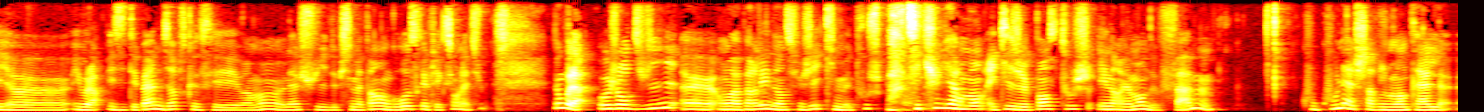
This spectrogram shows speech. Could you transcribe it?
Euh, et, voilà, n'hésitez pas à me dire parce que c'est vraiment, là je suis depuis ce matin en grosse réflexion là-dessus. Donc voilà, aujourd'hui on va parler d'un sujet qui me touche particulièrement et qui je pense touche énormément de femmes. Coucou la charge mentale.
